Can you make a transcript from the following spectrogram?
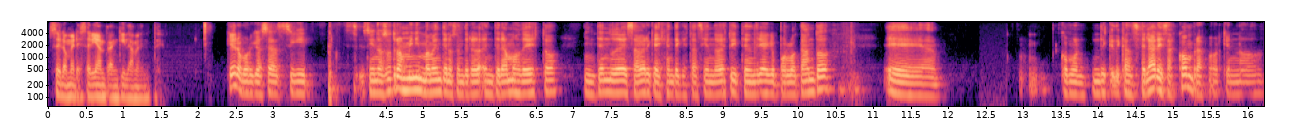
se lo merecerían tranquilamente. Claro, porque, o sea, si, si nosotros mínimamente nos enteramos de esto, Nintendo debe saber que hay gente que está haciendo esto y tendría que, por lo tanto, eh, como de, cancelar esas compras, porque no,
